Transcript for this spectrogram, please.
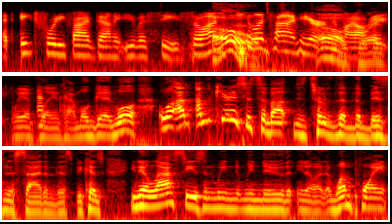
at 8:45 down at USC. So I'm Oh. killing time here Oh, in my great! office. We have plenty of time. Well, good. Well, well, I'm, I'm curious just about sort of the, the business side of this because you know last season we we knew that you know at one point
